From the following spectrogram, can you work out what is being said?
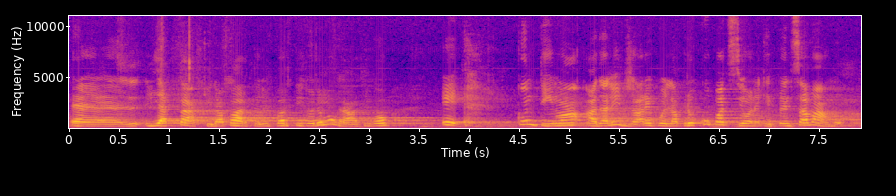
eh, gli attacchi da parte del Partito Democratico e continua ad aleggiare quella preoccupazione che pensavamo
